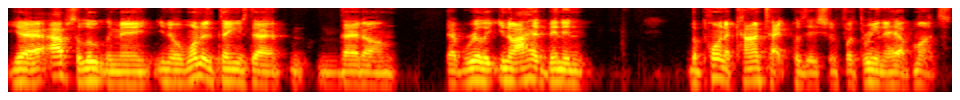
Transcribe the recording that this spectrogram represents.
Yeah, absolutely, man. You know, one of the things that that um that really, you know, I had been in the point of contact position for three and a half months.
